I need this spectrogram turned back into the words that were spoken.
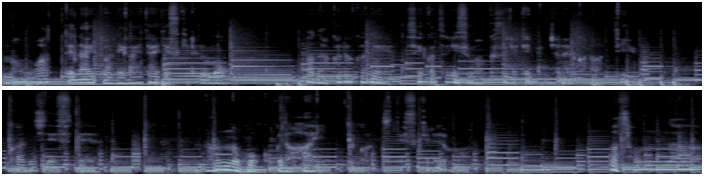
まあ、終わってないとは願いたいですけれども、まあ、なかなかね、生活リズムは崩れてるんじゃないかなっていう感じですね。何の報告だはいって感じですけれども。まあそんな、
